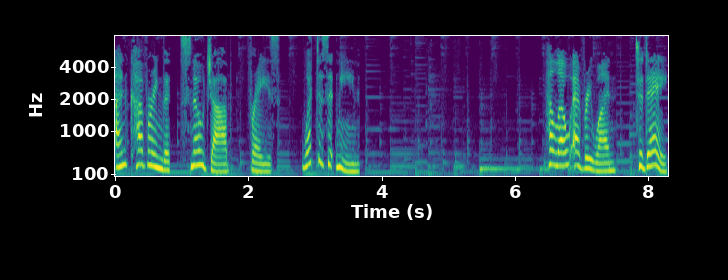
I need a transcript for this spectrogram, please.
Uncovering the snow job phrase. What does it mean? Hello everyone. Today,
